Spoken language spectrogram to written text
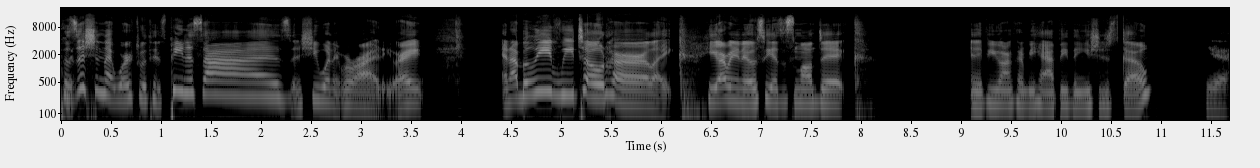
position that worked with his penis size and she wanted variety, right? And I believe we told her like he already knows he has a small dick. And if you aren't gonna be happy, then you should just go. Yeah.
